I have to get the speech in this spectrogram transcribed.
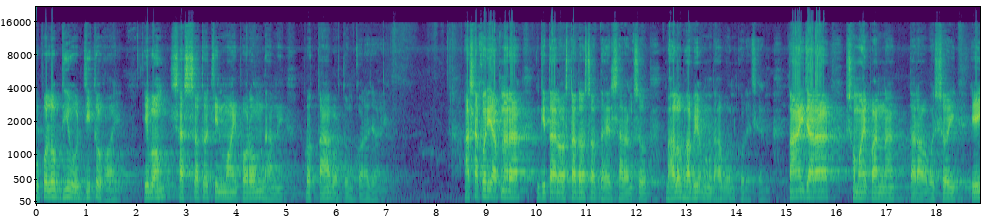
উপলব্ধি অর্জিত হয় এবং শাশ্বত চিন্ময় পরম ধামে প্রত্যাবর্তন করা যায়। আশা করি আপনারা গীতার অষ্টাদশ অধ্যায়ের সারাংশ ভালোভাবে অনুধাবন করেছেন। তাই যারা সময় পান না, তারা অবশ্যই এই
